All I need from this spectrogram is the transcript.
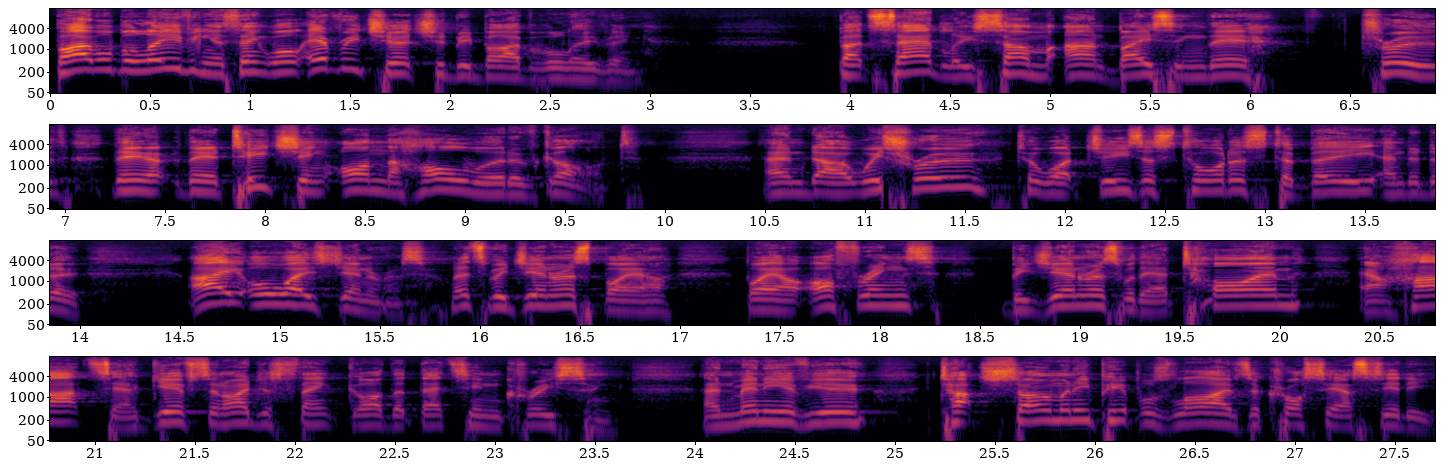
Bible believing, you think, well, every church should be Bible believing. But sadly, some aren't basing their truth, their, their teaching on the whole Word of God. And uh, we're true to what Jesus taught us to be and to do. A, always generous. Let's be generous by our, by our offerings, be generous with our time, our hearts, our gifts. And I just thank God that that's increasing. And many of you touch so many people's lives across our city.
